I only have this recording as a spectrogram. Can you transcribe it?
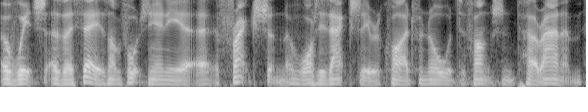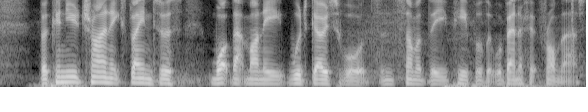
of which, as I say, is unfortunately only a, a, fraction of what is actually required for Norwood to function per annum. But can you try and explain to us what that money would go towards and some of the people that would benefit from that?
